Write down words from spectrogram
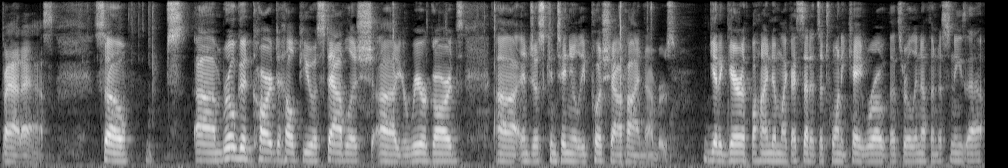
badass. So, um, real good card to help you establish uh, your rear guards uh, and just continually push out high numbers. Get a Gareth behind him, like I said, it's a 20k row. That's really nothing to sneeze at.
